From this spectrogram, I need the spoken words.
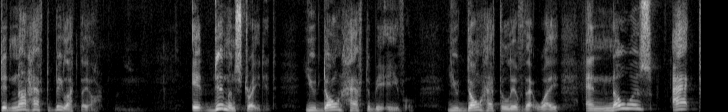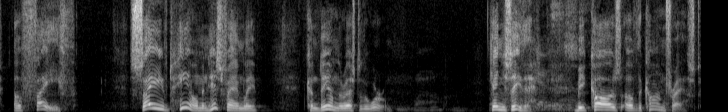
did not have to be like they are. It demonstrated you don't have to be evil. You don't have to live that way. And Noah's act of faith saved him and his family, condemned the rest of the world. Wow. Can you see that? Yes. Because of the contrast.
